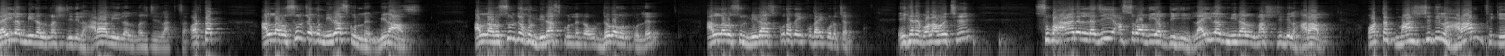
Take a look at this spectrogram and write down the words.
লাইলাম মিনাল মসজিদিল হারামি ইলাল মসজিদিল আকসা। অর্থাৎ আল্লাহ রসুল যখন মিরাজ করলেন, মিরাজ, আল্লাহ রসুল যখন মিরাজ করলেন বা ঊর্ধ্বগমন করলেন, আল্লাহ রসুল মিরাজ কোথা থেকে কোথায় করেছেন? এখানে বলা হয়েছে সুবহানাল্লাজি আসরা বিআবদিহি লাইলাম মিনাল মসজিদিল হারাম। অর্থাৎ মসজিদুল হারাম থেকে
